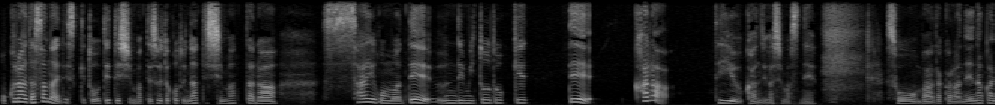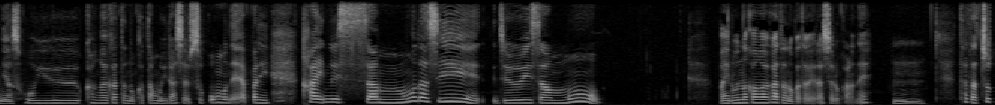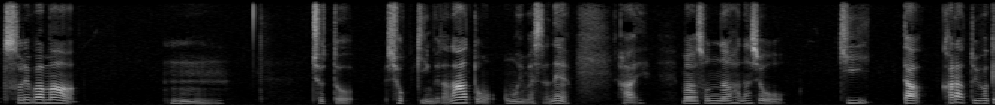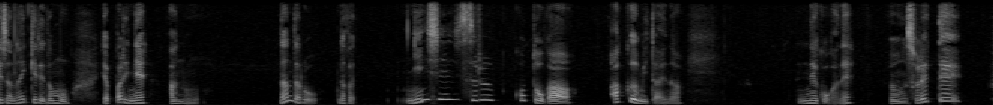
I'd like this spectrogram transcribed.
オクラは出さないですけど出てしまってそういったことになってしまったら最後まで産んで見届けてからっていう感じがしますね。そうまあだからね中にはそういう考え方の方もいらっしゃる。そこもねやっぱり飼い主さんもだし獣医さんも、まあ、いろんな考え方の方がいらっしゃるからね、うん、ただちょっとそれはまあうん。ちょっとショッキングだなと思いましたね。はい。まあそんな話を聞いたからというわけじゃないけれどもやっぱりねあのなんだろうなんか妊娠することが悪みたいな猫がね、うん、それって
